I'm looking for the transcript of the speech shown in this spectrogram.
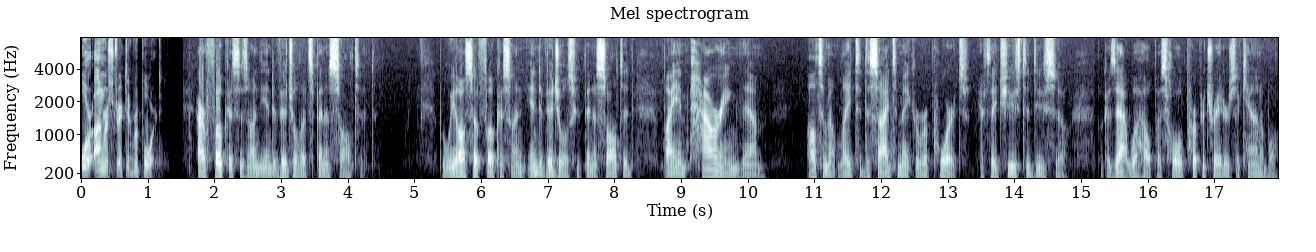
or unrestricted report. Our focus is on the individual that's been assaulted. But we also focus on individuals who've been assaulted by empowering them ultimately to decide to make a report if they choose to do so, because that will help us hold perpetrators accountable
